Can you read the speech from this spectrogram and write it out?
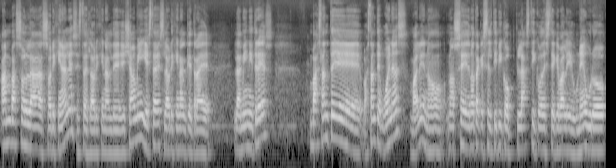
Ambas son las originales, esta es la original de Xiaomi y esta es la original que trae la Mini 3 bastante, bastante buenas, ¿vale? No, no se nota que es el típico plástico de este que vale un euro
